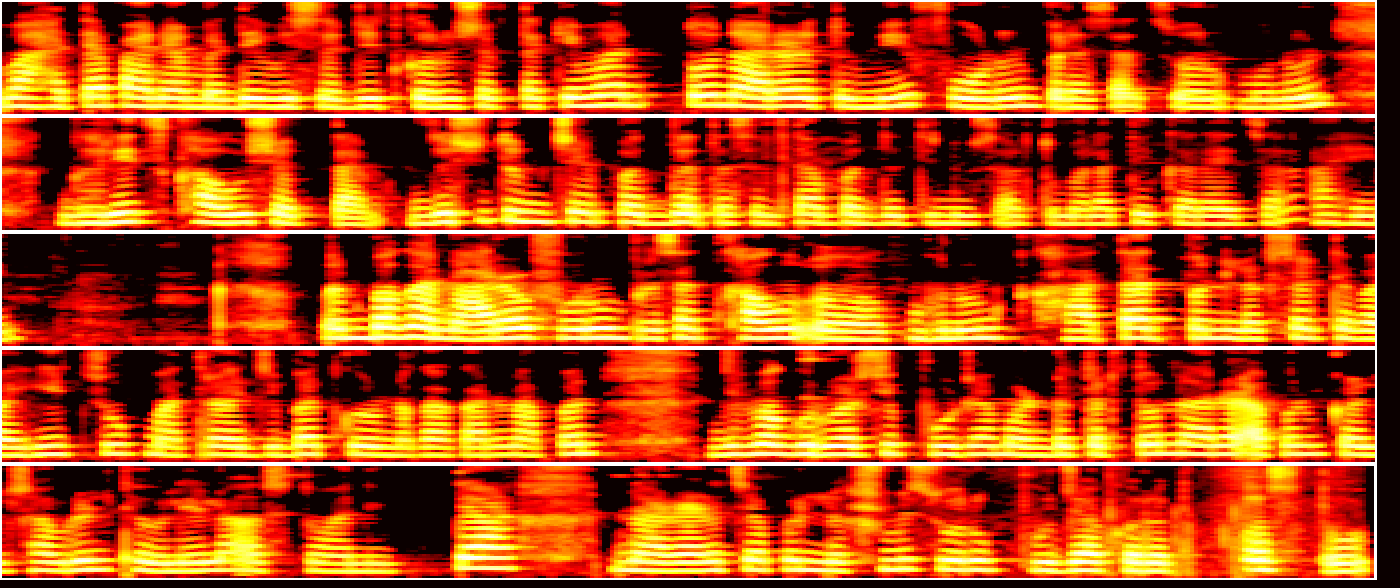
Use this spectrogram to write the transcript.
वाहत्या पाण्यामध्ये विसर्जित करू शकता किंवा तो नारळ तुम्ही फोडून प्रसाद स्वरूप म्हणून घरीच खाऊ शकता. जशी तुमची पद्धत असेल त्या पद्धतीनुसार तुम्हाला ते करायचं आहे. पण बघा नारळ फोडून प्रसाद खाऊ म्हणून खातात पण लक्षात ठेवा ही चूक मात्र अजिबात करू नका. कारण आपण जेव्हा गुरुवारची पूजा मांडतो तर तो नारळ आपण कलशावरील ठेवलेला असतो आणि त्या नारळाची आपण लक्ष्मीस्वरूप पूजा करत असतो.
